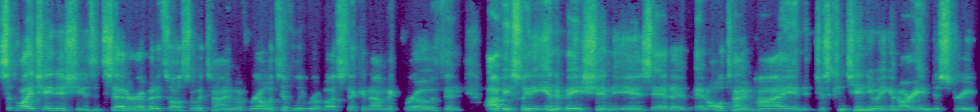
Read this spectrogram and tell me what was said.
supply chain issues, et cetera. But it's also a time of relatively robust economic growth, and obviously the innovation is at a, an all-time high and just continuing in our industry.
